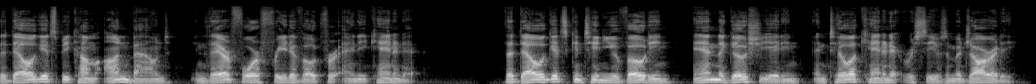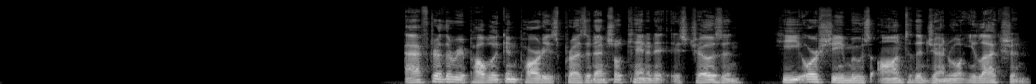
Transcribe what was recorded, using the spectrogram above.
the delegates become unbound and therefore free to vote for any candidate. The delegates continue voting and negotiating until a candidate receives a majority. After the Republican Party's presidential candidate is chosen, he or she moves on to the general election.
